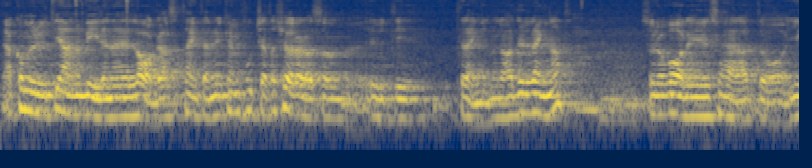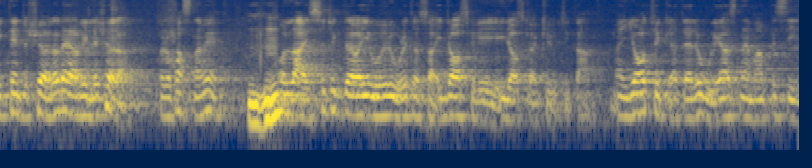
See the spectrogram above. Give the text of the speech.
när jag kommer ut igen och bilen är lagad så tänkte jag nu kan vi fortsätta köra då, så ut i terrängen. Men då hade det regnat. Så då var det ju så här att då gick det inte att köra där jag ville köra. För då fastnade vi. Mhm. Och Laiser tyckte det var roligt och sa idag ska vi, idag ska vi ha kul tyckte han. Men jag tycker att det är roligast när man precis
